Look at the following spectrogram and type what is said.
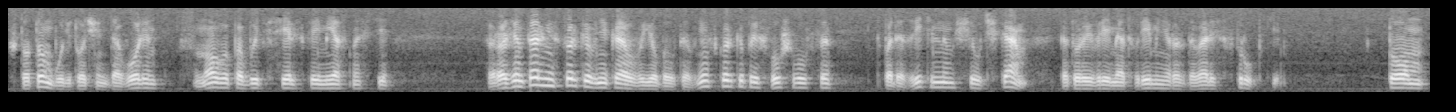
что Том будет очень доволен снова побыть в сельской местности. Розенталь не столько вникал в ее болтовню, сколько прислушивался к подозрительным щелчкам, которые время от времени раздавались в трубке. «Том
